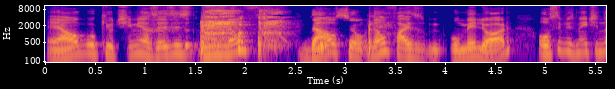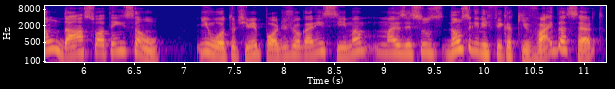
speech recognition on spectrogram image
É algo que o time às vezes não dá o seu, não faz o melhor ou simplesmente não dá a sua atenção. E o outro time pode jogar em cima, mas isso não significa que vai dar certo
